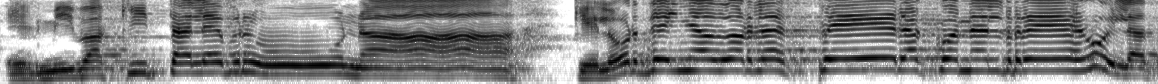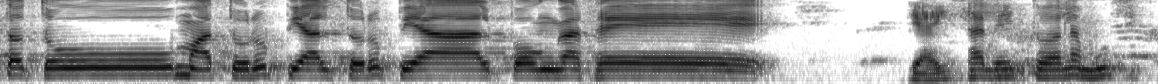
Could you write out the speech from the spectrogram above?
es mi vaquita lebruna, que el ordeñador la espera con el rejo y la totuma, turupial, turupial, póngase. De ahí sale toda la música.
